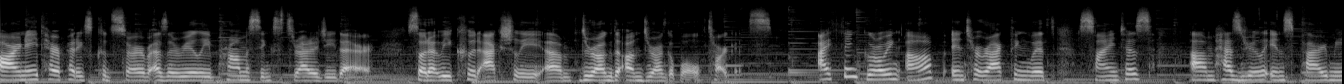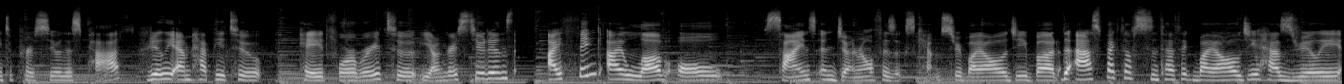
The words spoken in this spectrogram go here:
RNA therapeutics could serve as a really promising strategy there so that we could actually um, drug the undruggable targets. I think growing up, interacting with scientists um, has really inspired me to pursue this path. Really I'm happy to pay it forward to younger students. I think I love all science in general, physics, chemistry, biology, but the aspect of synthetic biology has really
